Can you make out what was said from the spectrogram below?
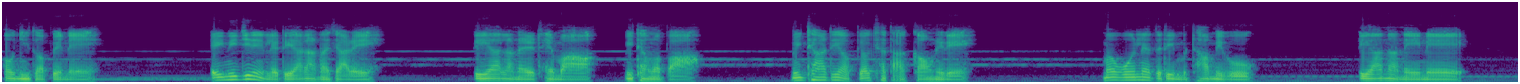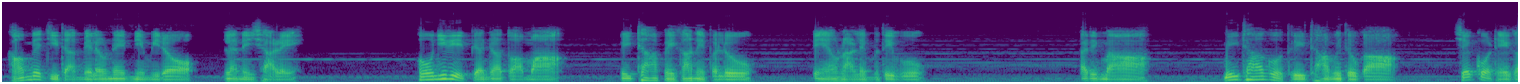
ဖုန်းကြီးတော့ပင်းနေအိမ်ကြီးကြီးတွေလည်းတရားနာနာကြတယ်တရားလာနေတဲ့ထဲမှာမိထားမပါမိထားတယောက်ပျောက်ချက်တာကောင်းနေတယ်မဝင်းလည်းတတိမထားမိဘူးတရားနာနေနဲ့ခေါင်းပြက်ကြည့်တာမျက်လုံးနဲ့မြင်ပြီးတော့လန့်နေကြတယ်ဖုန်းကြီးတွေပြန်ကြသွားမှမိထားဘယ်ကနေဘလို့ပြန်ရောက်လာလဲမသိဘူး အဲ့ဒီမှာမိထားကိုတတိထားမိသူကရက်ကွက်ထဲက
